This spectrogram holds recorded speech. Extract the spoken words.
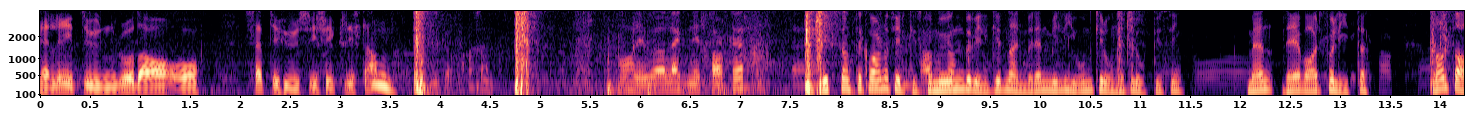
heller ikke unngå da å sette huset i skikkelig stand. Nå driver vi og legger nytt tak her. Riksantikvaren og fylkeskommunen bevilget nærmere en million kroner til oppussing. Men det var for lite. Bl.a.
